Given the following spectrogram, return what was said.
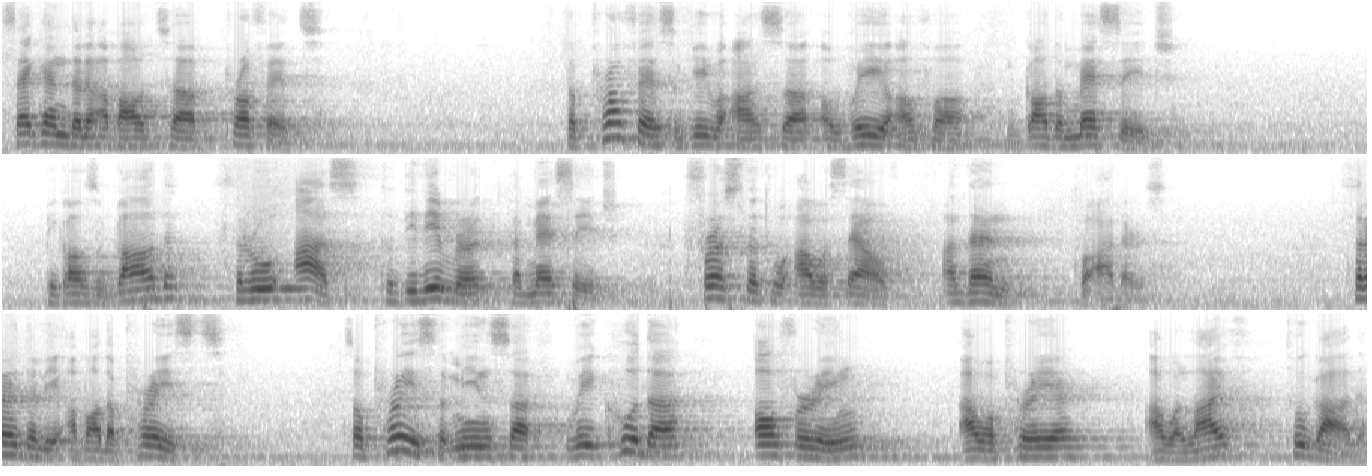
Secondly, about uh, prophets. The prophets give us uh, a way of uh, God's message because God, through us, to deliver the message first to ourselves and then to others. Thirdly, about the priests. So, priest means uh, we could uh, offering our prayer, our life to God.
